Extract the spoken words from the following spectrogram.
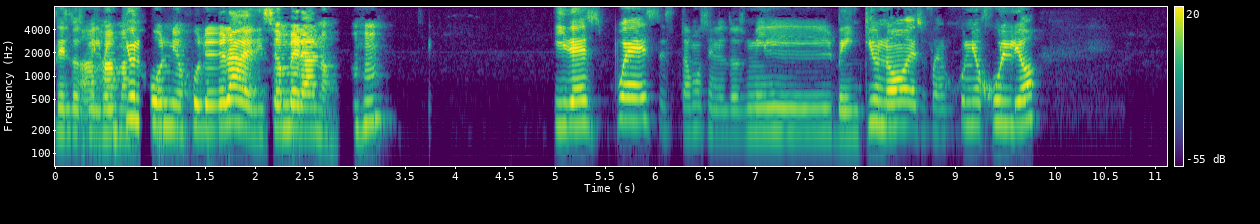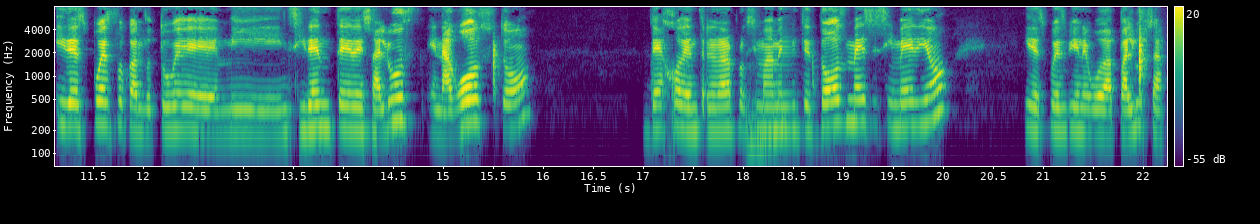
del 2021. junio, julio, era la edición verano. Y después, estamos en el 2021, eso fue en junio, julio. Y después fue cuando tuve mi incidente de salud en agosto. Dejo de entrenar aproximadamente dos meses y medio. Y después viene Bodapalusa.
